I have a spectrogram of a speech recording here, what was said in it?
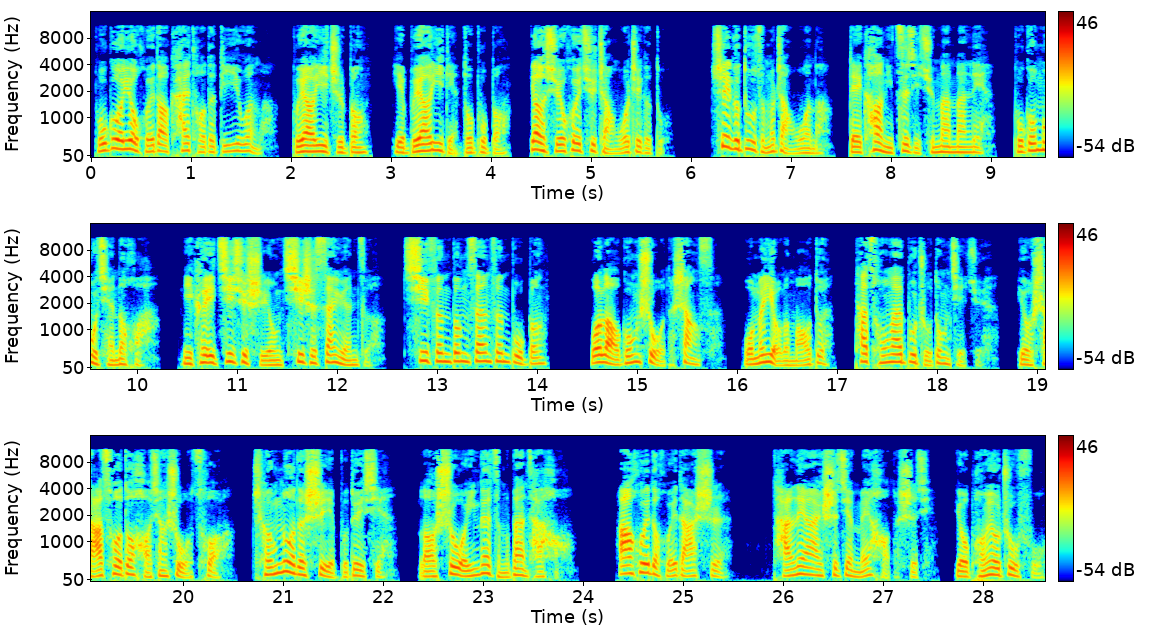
不过，又回到开头的第一问了：不要一直崩，也不要一点都不崩，要学会去掌握这个度。这个度怎么掌握呢？得靠你自己去慢慢练。不过目前的话，你可以继续使用七十三原则：七分崩，三分不崩。我老公是我的上司，我们有了矛盾，他从来不主动解决，有啥错都好像是我错了，承诺的事也不兑现。老师，我应该怎么办才好？阿辉的回答是：谈恋爱是件美好的事情，有朋友祝福，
